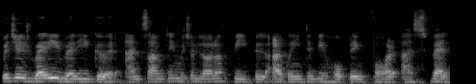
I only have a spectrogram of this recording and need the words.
which is very, really good and something which a lot of people are going to be hoping for as well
